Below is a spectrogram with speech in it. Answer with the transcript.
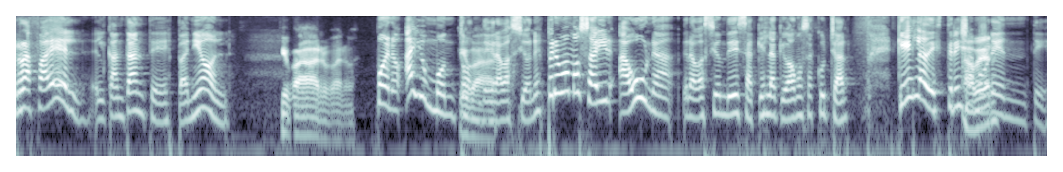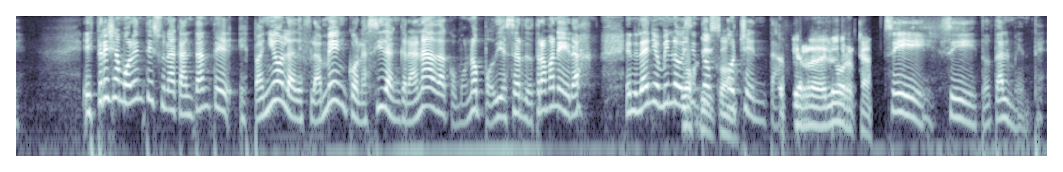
Rafael, el cantante español. Qué bárbaro. Bueno, hay un montón de grabaciones, pero vamos a ir a una grabación de esa, que es la que vamos a escuchar, que es la de Estrella Morente. Estrella Morente es una cantante española de flamenco, nacida en Granada, como no podía ser de otra manera, en el año 1980. La tierra de Lorca. Sí, sí, totalmente.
